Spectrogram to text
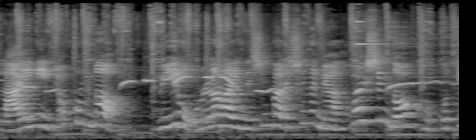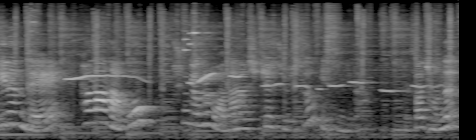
라인이 조금 더 위로 올라가 있는 신발을 신으면 훨씬 더 걷고 뛰는데 편안하고 충격을 완화시켜 줄수 있습니다. 그래서 저는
